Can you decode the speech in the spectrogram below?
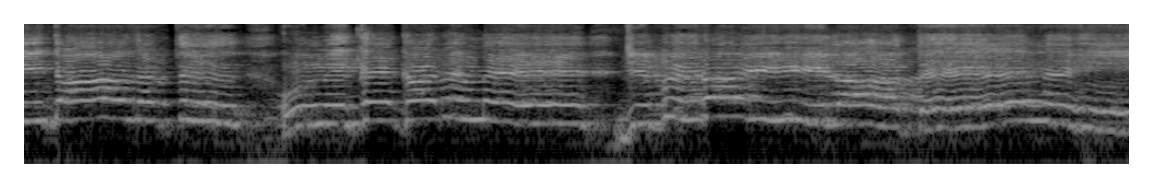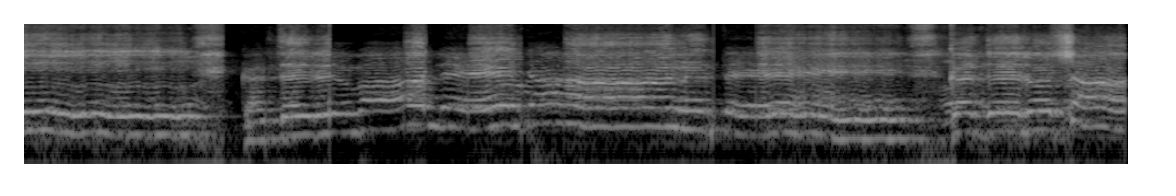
اجازت ان کے گھر میں جبرائیل آتے نہیں۔ قدر والے جانتے ہیں، قدر و شان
